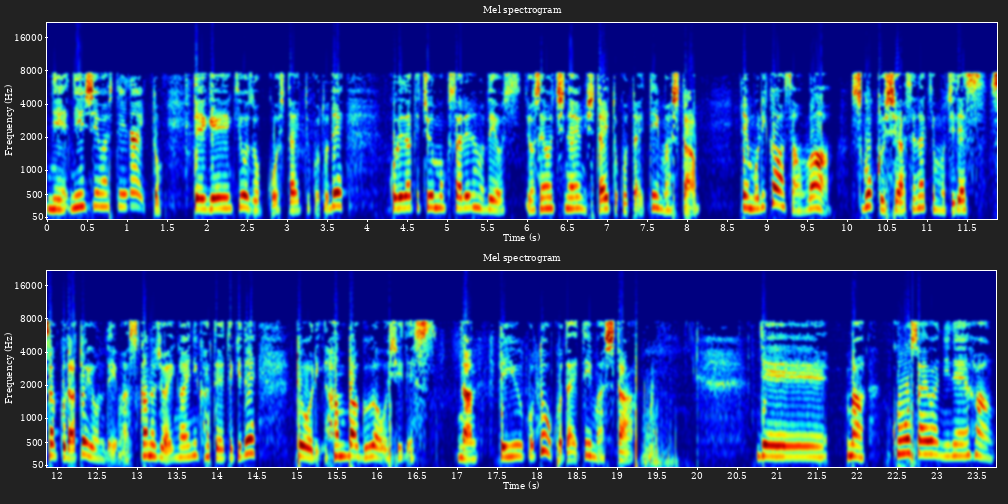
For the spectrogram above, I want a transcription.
に、妊娠はしていないと。で、現役を続行したいということで、これだけ注目されるので予選落ちしないようにしたいと答えていました。で、森川さんは、すごく幸せな気持ちです。桜と呼んでいます。彼女は意外に家庭的で、料理、ハンバーグが美味しいです。なんていうことを答えていました。で、まあ、交際は2年半。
